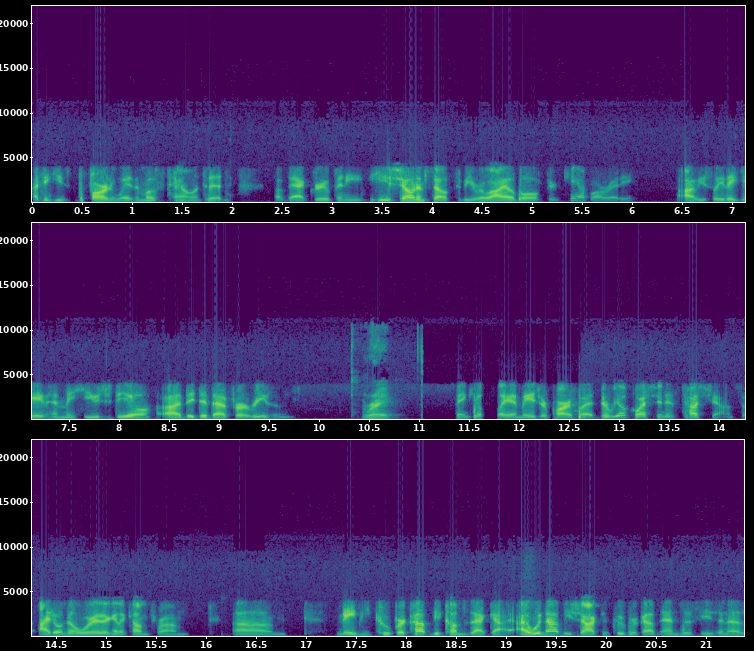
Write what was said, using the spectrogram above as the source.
I think he's far and away the most talented of that group, and he he's shown himself to be reliable through camp already. Obviously, they gave him a huge deal. Uh, they did that for a reason. right. I think he'll play a major part, but the real question is touchdowns. I don't know where they're going to come from. Um, maybe Cooper Kupp becomes that guy. I would not be shocked if Cooper Kupp ends the season as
